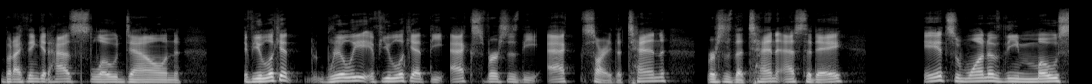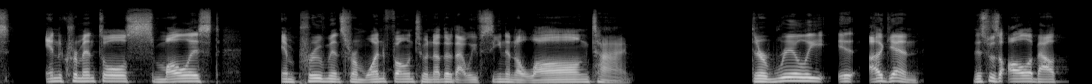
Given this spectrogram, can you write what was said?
But I think it has slowed down if you look at really, if you look at the X versus the X, sorry, the 10 versus the 10S today, it's one of the most incremental, smallest improvements from one phone to another that we've seen in a long time. They're really, it, again, this was all about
